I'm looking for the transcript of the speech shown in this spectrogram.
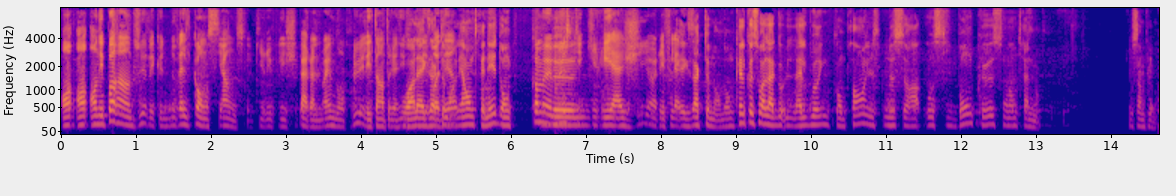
On n'est pas rendu avec une nouvelle conscience là, qui réfléchit par elle-même non plus. Elle est entraînée Voilà, exactement. modèles, Elle est entraînée. Donc, comme un le- muscle qui, qui réagit à un réflexe. Exactement. Donc, quel que soit l'algo- l'algorithme qu'on prend, il ne sera aussi bon que son entraînement. Tout simplement.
